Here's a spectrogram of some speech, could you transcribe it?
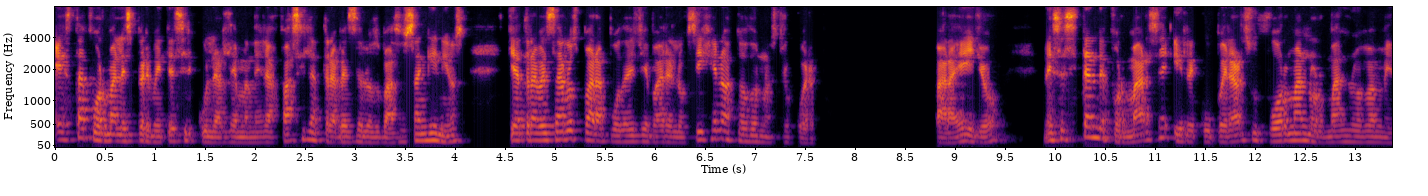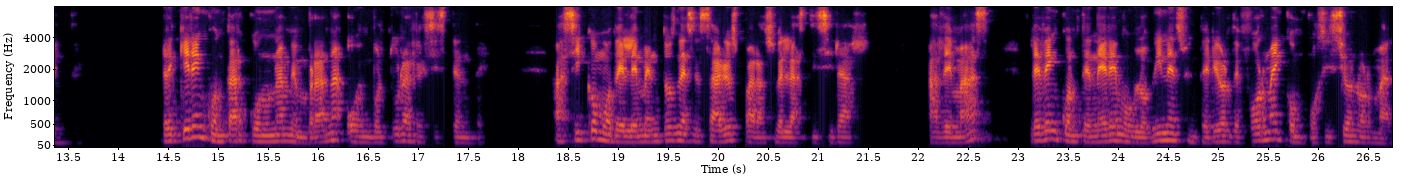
Esta forma les permite circular de manera fácil a través de los vasos sanguíneos y atravesarlos para poder llevar el oxígeno a todo nuestro cuerpo. Para ello, necesitan deformarse y recuperar su forma normal nuevamente. Requieren contar con una membrana o envoltura resistente, así como de elementos necesarios para su elasticidad. Además, deben contener hemoglobina en su interior de forma y composición normal.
